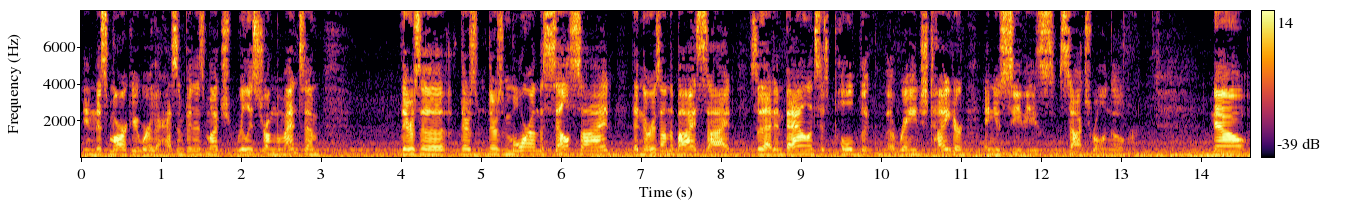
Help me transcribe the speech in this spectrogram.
in this market where there hasn't been as much really strong momentum, there's a there's there's more on the sell side than there is on the buy side. So that imbalance has pulled the, the range tighter and you see these stocks rolling over. Now,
